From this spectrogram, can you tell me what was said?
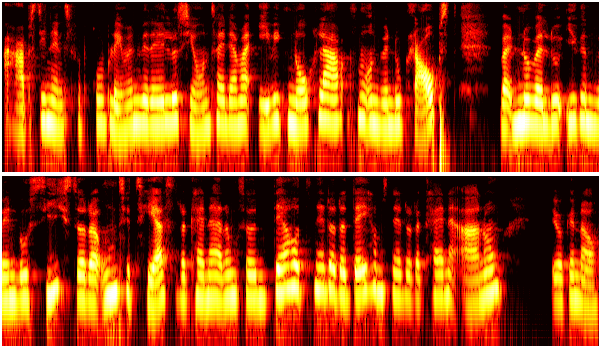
Abstinenz von Problemen wird eine Illusion sein, der wir ewig nachlaufen und wenn du glaubst, weil nur weil du irgendwen wo siehst oder uns jetzt hörst oder keine Ahnung, so der hat's nicht oder die haben's nicht oder keine Ahnung, ja genau,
